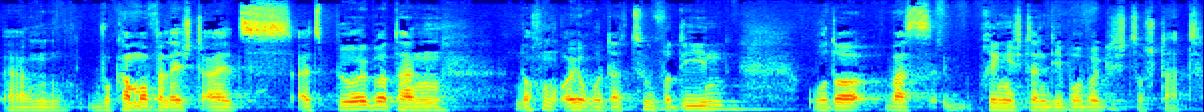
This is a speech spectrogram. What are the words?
wo kann man vielleicht als, als Bürger dann noch einen Euro dazu verdienen oder was bringe ich dann lieber wirklich zur Stadt.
